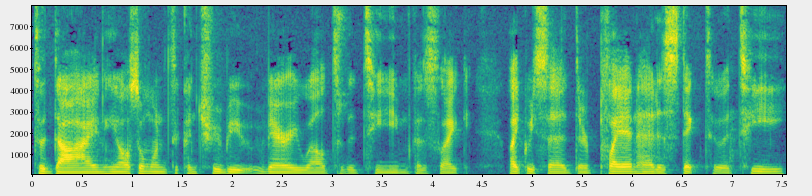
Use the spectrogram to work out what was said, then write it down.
to die, and he also wanted to contribute very well to the team because, like, like we said, their plan had to stick to a T,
